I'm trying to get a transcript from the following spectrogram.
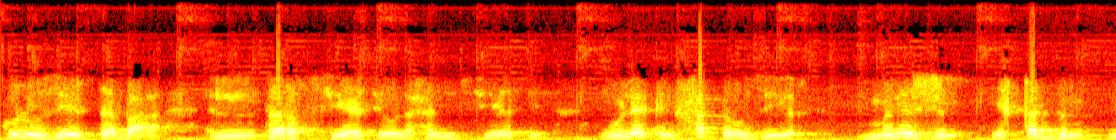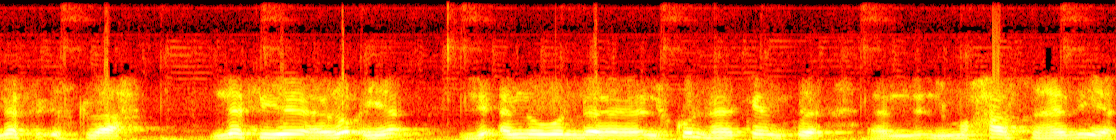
كل وزير تبع الطرف السياسي ولا حزب سياسي. ولكن حتى وزير ما نجم يقدم لا في إصلاح لا في رؤية. لأنه الكلها كانت المحاصة هذه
